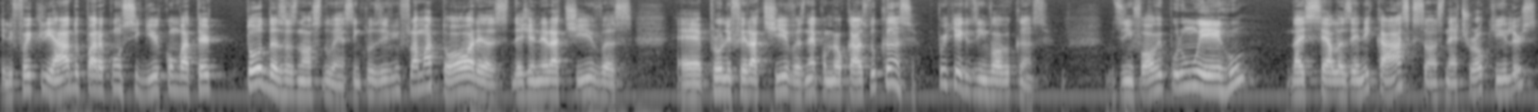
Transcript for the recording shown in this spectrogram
ele foi criado para conseguir combater todas as nossas doenças, inclusive inflamatórias, degenerativas, é, proliferativas, né, como é o caso do câncer. Por que, que desenvolve o câncer? Desenvolve por um erro das células NK, que são as natural killers,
